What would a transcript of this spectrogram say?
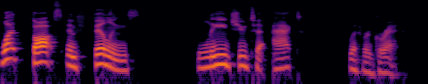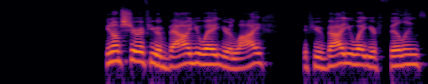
What thoughts and feelings lead you to act with regret? You know, I'm sure if you evaluate your life, if you evaluate your feelings,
